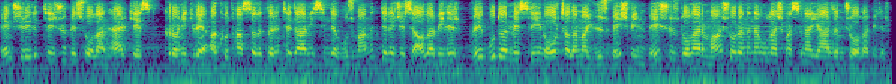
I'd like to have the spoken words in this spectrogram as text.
Hemşirelik tecrübesi olan herkes, kronik ve akut hastalıkların tedavisinde uzmanlık derecesi alabilir ve bu da mesleğin ortalama 105.500 dolar maaş oranına ulaşmasına yardımcı olabilir.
